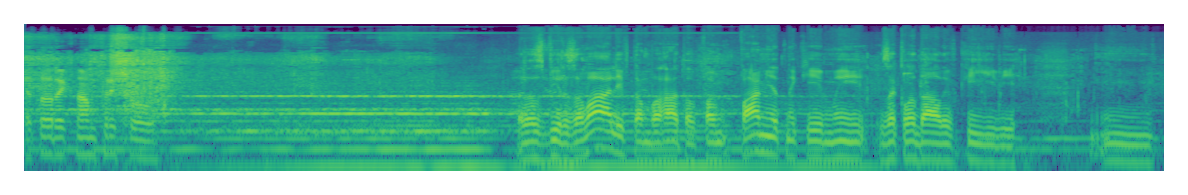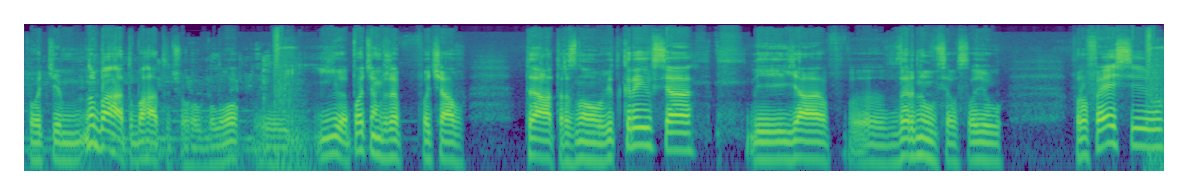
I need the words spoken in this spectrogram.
который к нам пришел. розбір завалів, там багато пам'ятників ми закладали в Києві. Потім, ну багато-багато чого було. І потім вже почав театр знову відкрився, і я е, вернувся в свою професію.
